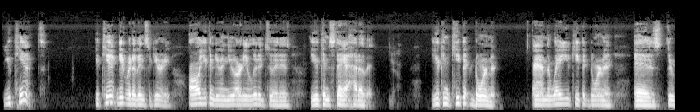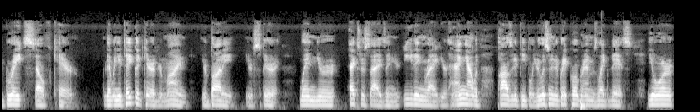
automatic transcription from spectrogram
you can't, you can't get rid of insecurity. All you can do, and you already alluded to it, is you can stay ahead of it. Yeah. You can keep it dormant. And the way you keep it dormant is through great self care. That when you take good care of your mind, your body, your spirit, when you're exercising, you're eating right, you're hanging out with positive people, you're listening to great programs like this, you're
